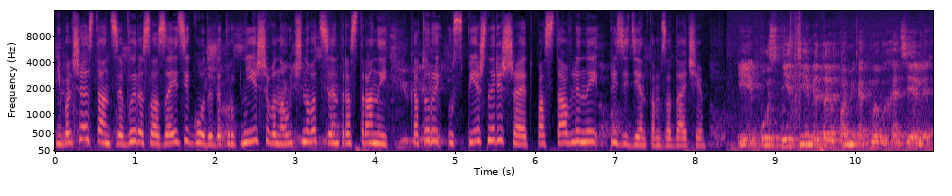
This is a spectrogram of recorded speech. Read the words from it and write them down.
Небольшая станция выросла за эти годы до крупнейшего научного центра страны, который успешно решает поставленные президентом задачи. И пусть не теми темпами, как мы бы хотели,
